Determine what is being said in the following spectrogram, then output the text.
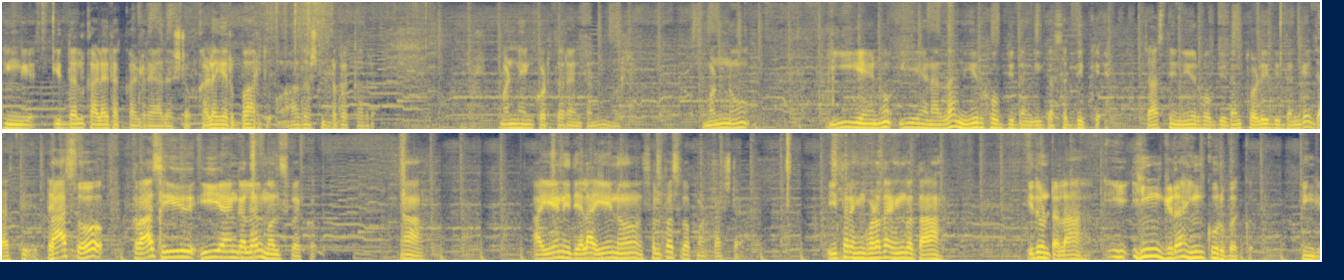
ಹಿಂಗೆ ಇದ್ದಲ್ಲಿ ಕಳೆ ತಕ್ಕಳ್ರಿ, ಆದಷ್ಟು ಕಳೆ ಇರಬಾರ್ದು, ಆದಷ್ಟು ನಡಬೇಕಾದ್ರೆ. ಮಣ್ಣು ಹೆಂಗೆ ಕೊಡ್ತಾರೆ ಅಂತ ನೋಡ್ರಿ. ಮಣ್ಣು ಈ ಏನು, ಈ ಏನಲ್ಲ, ನೀರು ಹೋಗ್ದಿದ್ದಂಗೆ ಈಗ ಸದ್ಯಕ್ಕೆ. ಜಾಸ್ತಿ ನೀರು ಹೋಗ್ದಿದ್ದಂಗೆ, ತೊಳಿದಿದ್ದಂಗೆ ಜಾಸ್ತಿ ಕ್ರಾಸು, ಕ್ರಾಸ್ ಈ ಈ ಆ್ಯಂಗಲಲ್ಲಿ ಮಲಿಸ್ಬೇಕು. ಹಾಂ. ಆ ಏನಿದೆಯಲ್ಲ, ಏನು ಸ್ವಲ್ಪ ಸ್ಲೋಪ್ ಮಾಡ್ತಾ ಅಷ್ಟೇ. ಈ ಥರ ಹಿಂಗೆ ಹೊಡೆದಾಗ ಹೆಂಗೆ ಗೊತ್ತಾ? ಇದುಂಟಲ್ಲ, ಈ ಹಿಂಗೆ ಗಿಡ ಹಿಂಗೆ ಕೂರ್ಬೇಕು. ಹಿಂಗೆ.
